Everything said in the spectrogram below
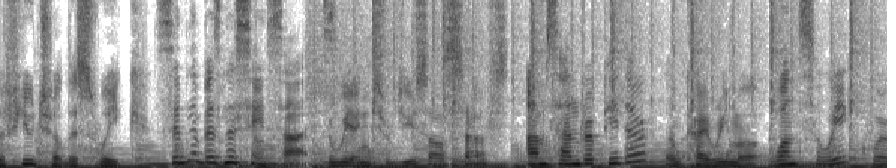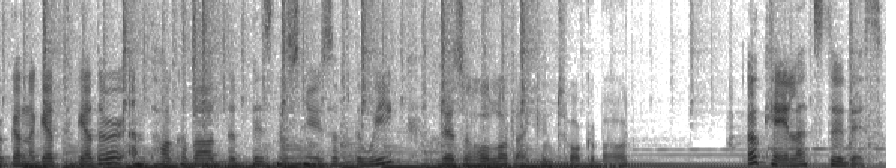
the future this week? Sydney Business Insights. Do we introduce ourselves? I'm Sandra Peter. I'm Kai Riemer. Once a week, we're going to get together and talk about the business news of the week. There's a whole lot I can talk about. Okay, let's do this.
